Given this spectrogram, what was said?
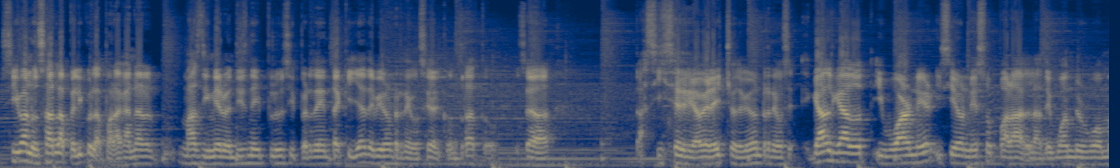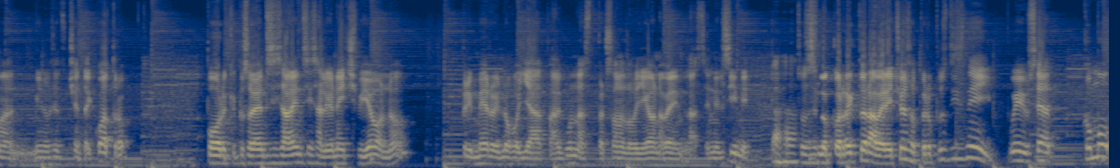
si iban a usar la película para ganar más dinero en Disney Plus y perder en taquilla, debieron renegociar el contrato. O sea, así se debió haber hecho, debieron renegociar. Gal Gadot y Warner hicieron eso para la de Wonder Woman 1984, porque pues obviamente si saben si salió en HBO, ¿no? Primero y luego ya algunas personas lo llegaron a ver en, las, en el cine. Entonces lo correcto era haber hecho eso, pero pues Disney, güey, o sea, ¿cómo,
